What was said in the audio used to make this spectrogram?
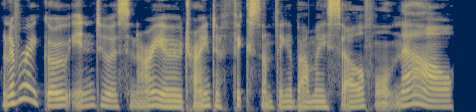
Whenever I go into a scenario trying to fix something about myself, well, now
